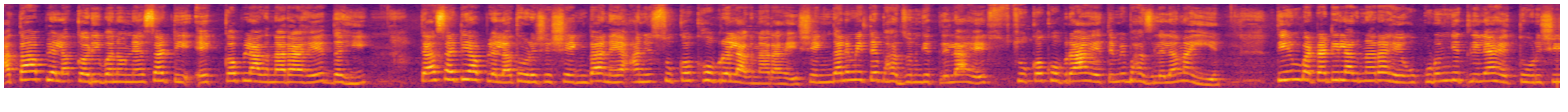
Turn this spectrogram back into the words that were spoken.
आता आपल्याला कढी बनवण्यासाठी एक कप लागणार आहे दही. त्यासाठी आपल्याला थोडेसे शेंगदाणे आणि सुकं खोबरं लागणार आहे. शेंगदाणे मी ते भाजून घेतलेलं आहे. सुकं खोबरं आहे ते मी भाजलेलं नाही आहे तीन बटाटे लागणार आहे उकडून घेतलेले आहेत. थोडीशी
